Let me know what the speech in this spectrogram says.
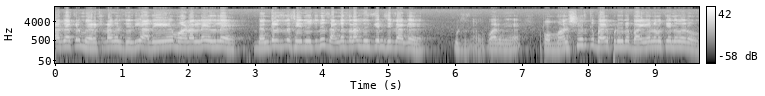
ராஜாக்கள் மிரட்டினாங்கன்னு சொல்லி அதே மாடலில் இதில் வெங்கலத்தில் செய்து வச்சுட்டு சங்கத்தெல்லாம் தூக்கின்னு செஞ்சாங்க கொடுத்துருக்காங்க. பாருங்கள் அப்போ மனுஷருக்கு பயப்படுகிற பயம் நமக்கு என்ன வரும்?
